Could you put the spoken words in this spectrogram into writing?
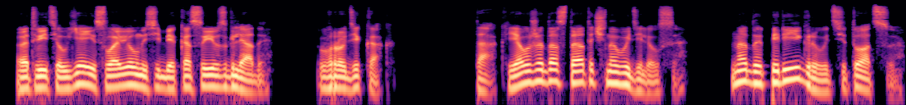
— ответил я и словил на себе косые взгляды. Вроде как. Так, я уже достаточно выделился. Надо переигрывать ситуацию.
